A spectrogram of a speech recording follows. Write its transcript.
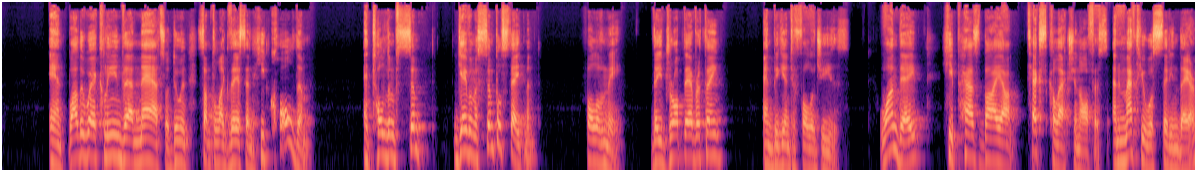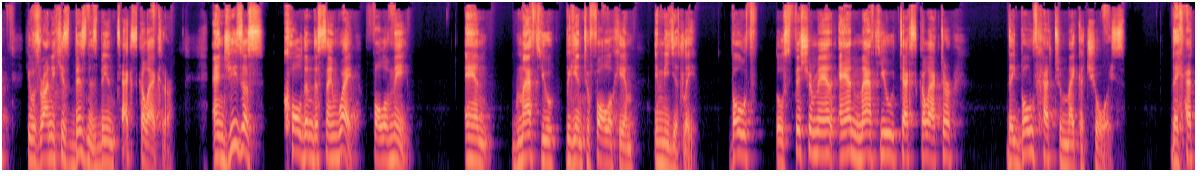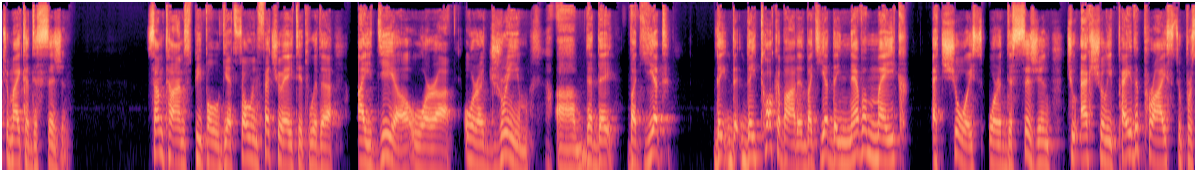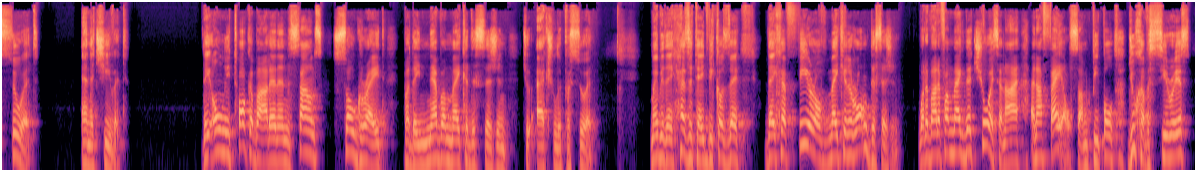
and while they were cleaning their nets or doing something like this, and he called them and told them, sim- gave them a simple statement follow me. They dropped everything and began to follow Jesus. One day, he passed by a tax collection office, and Matthew was sitting there. He was running his business, being tax collector. And Jesus called him the same way follow me. And Matthew began to follow him immediately. Both those fishermen and Matthew, tax collector, they both had to make a choice. They had to make a decision. Sometimes people get so infatuated with an idea or a, or a dream um, that they, but yet they, they talk about it, but yet they never make a choice or a decision to actually pay the price to pursue it and achieve it. They only talk about it and it sounds so great, but they never make a decision to actually pursue it. Maybe they hesitate because they, they have fear of making a wrong decision. What about if I make that choice and I, and I fail? Some people do have a serious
